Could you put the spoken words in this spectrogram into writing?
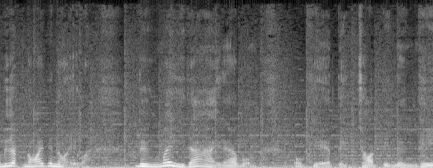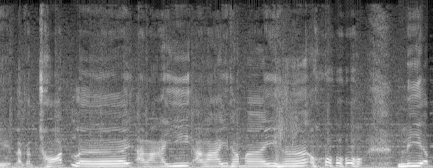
เลือดน้อยไปหน่อยวะดึงไม่ได้นะครับผม โอเคติดช็อตอีกหนึ่งทีแล้วก็ช็อตเลย อะไรอะไรทำไมฮะโอ้โหเรียบ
